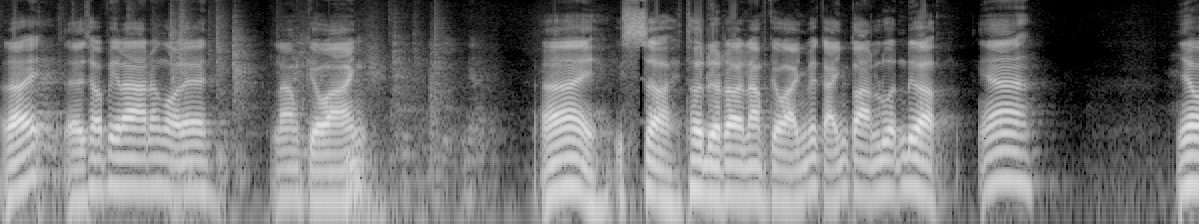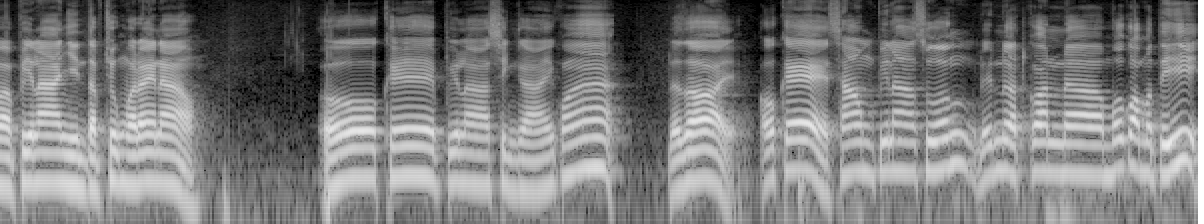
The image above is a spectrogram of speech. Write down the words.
Đấy, để cho Pila nó ngồi lên. Làm kiểu ảnh. Đây, trời, thôi được rồi, làm kiểu ảnh với cả anh Toàn luôn được nhá. Nhưng mà Pila nhìn tập trung vào đây nào. Ok, Pila xinh gái quá. Được rồi, ok, xong Pila xuống đến lượt con uh, mỗi con một tí.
